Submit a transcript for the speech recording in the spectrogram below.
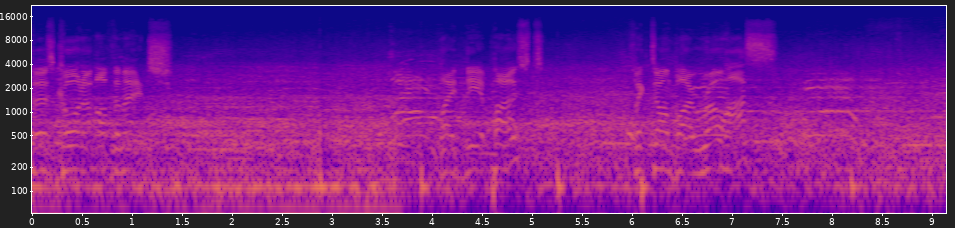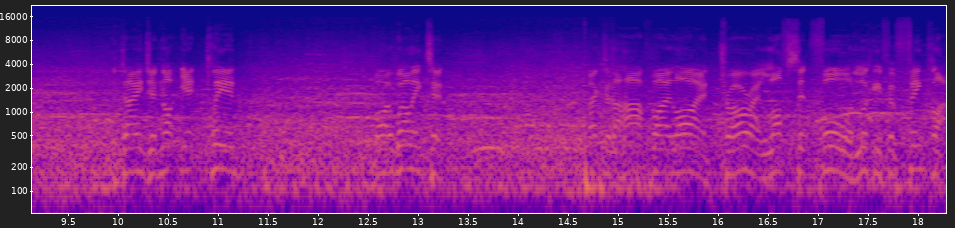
First corner of the match. Played near post. Flicked on by Rojas. The danger not yet cleared by Wellington. Back to the halfway line. Traore lofts it forward, looking for Finkler.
